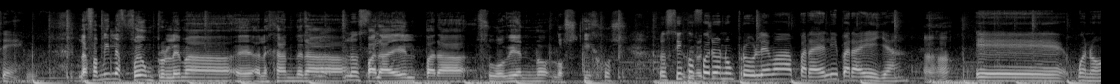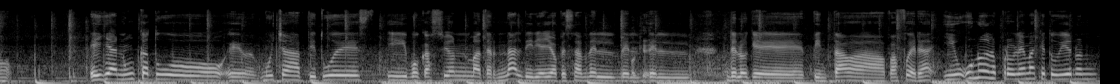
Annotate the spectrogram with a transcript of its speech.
Sí. ¿La familia fue un problema, eh, Alejandra, los para él, para su gobierno, los hijos? Los hijos fueron un problema para él y para ella. Ajá. Eh, bueno, ella nunca tuvo eh, muchas aptitudes y vocación maternal, diría yo, a pesar del- del- Ok. del- de lo que pintaba para afuera. Y uno de los problemas que tuvieron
